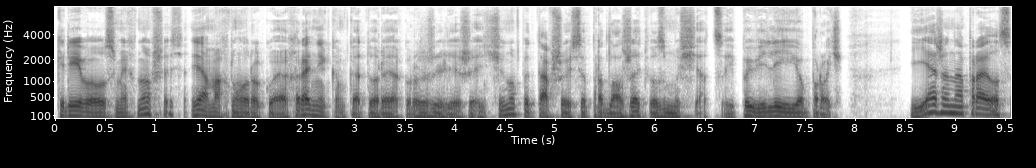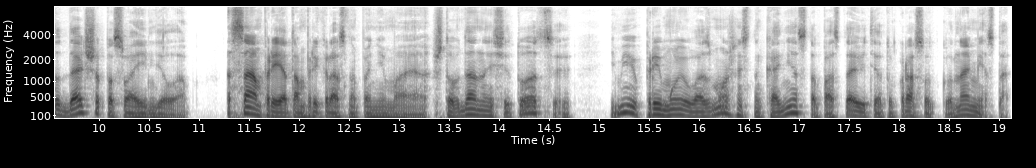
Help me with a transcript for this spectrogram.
Криво усмехнувшись, я махнул рукой охранникам, которые окружили женщину, пытавшуюся продолжать возмущаться, и повели ее прочь. Я же направился дальше по своим делам. Сам при этом прекрасно понимая, что в данной ситуации имею прямую возможность наконец-то поставить эту красотку на место.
